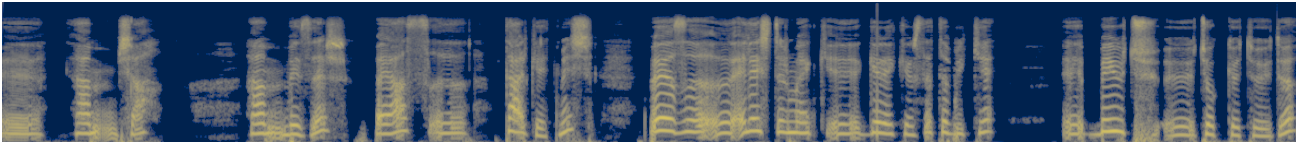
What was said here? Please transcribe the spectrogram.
e, hem şah hem vezir beyaz e, terk etmiş. Beyazı e, eleştirmek e, gerekirse tabii ki e, B3 e, çok kötüydü.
